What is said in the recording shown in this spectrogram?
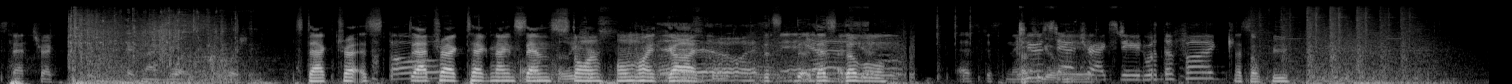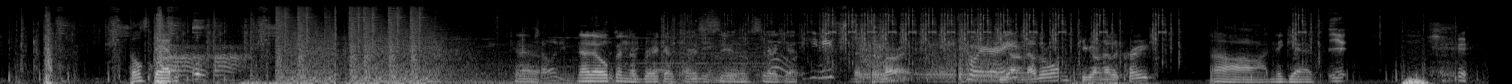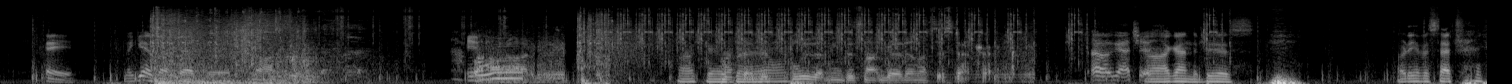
Stat Trek Tech 9 what? Question. Stack track Stat Oh. track Tec-9 Sandstorm. Alicia. Oh my god. Ew, That's nasty. th- that's double. That's just Two nasty. a StatTraks, dude. What the fuck? That's OP. Don't. Ah, ah, ah. Can I'm I, telling you. now to open the take breakout case, let's see, let's see what I get. he needs That's a lot. Alright. toy, You got another one? You got another crate? Ah, Negev. hey, Naga's not that bad. No, I'm good. Yeah, I know how to do it. Okay, Marissa, open if it's blue, that means it's not good unless it's StatTrak. Oh, gotcha. Uh, I got an abyss. Already have a StatTrak.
